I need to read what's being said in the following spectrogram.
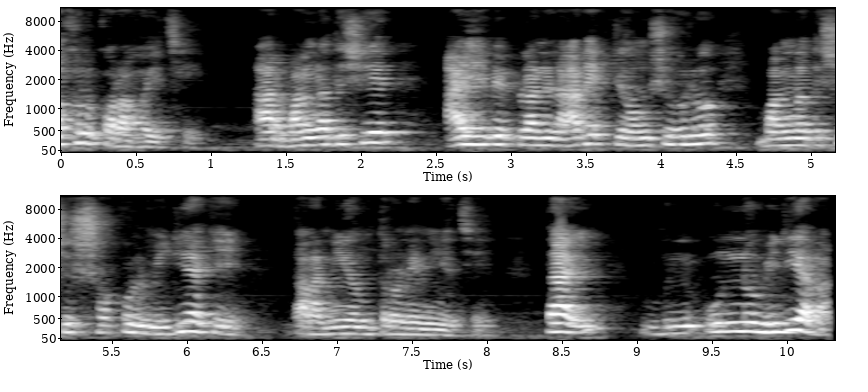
দখল করা হয়েছে। আর বাংলাদেশের আই হ্যাভ এ প্ল্যানের আরেকটি অংশ হলো বাংলাদেশের সকল মিডিয়াকে তারা নিয়ন্ত্রণে নিয়েছে। তাই অন্য মিডিয়ারা,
